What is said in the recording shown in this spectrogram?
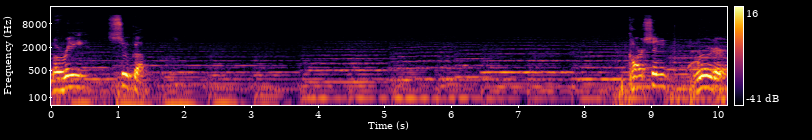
Marie Suka. Carson Reuter.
